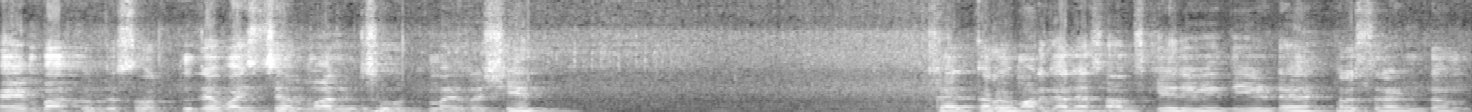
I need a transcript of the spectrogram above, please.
എം ബാക്കർ റിസോർട്ടിന്റെ വൈസ് ചെയർമാൻ സുഹൃത്തുമായ റഷീദ്. കറുകമാട് കലാ സാംസ്കാരിക വേദിയുടെ പ്രസിഡന്റും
